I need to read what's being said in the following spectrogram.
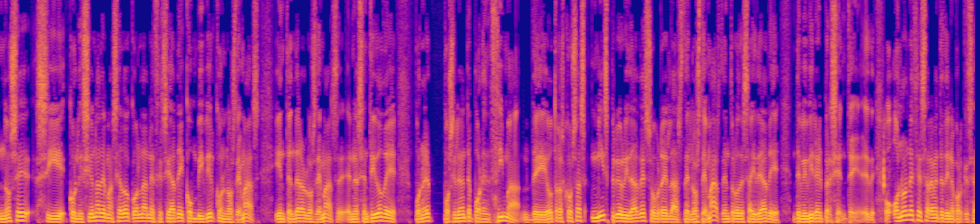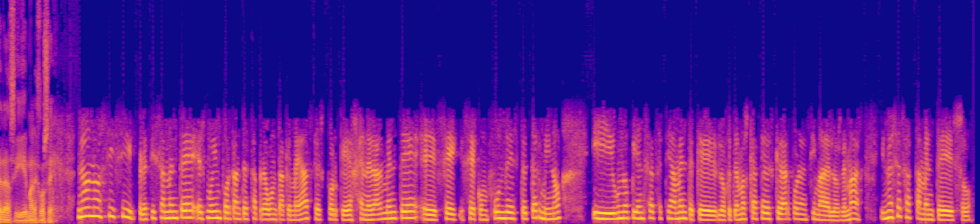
no sé si colisiona demasiado con la necesidad de convivir con los demás y entender a los demás, en el sentido de poner posiblemente por encima de otras cosas mis prioridades sobre las de los demás dentro de esa idea de, vivir el presente. Eh, o no necesariamente tiene por qué ser así. UCI, María José. No, no, sí, sí, precisamente es muy importante esta pregunta que me haces porque generalmente eh, se, se confunde este término y uno piensa efectivamente que lo que tenemos que hacer es quedar por encima de los demás y no es exactamente eso,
